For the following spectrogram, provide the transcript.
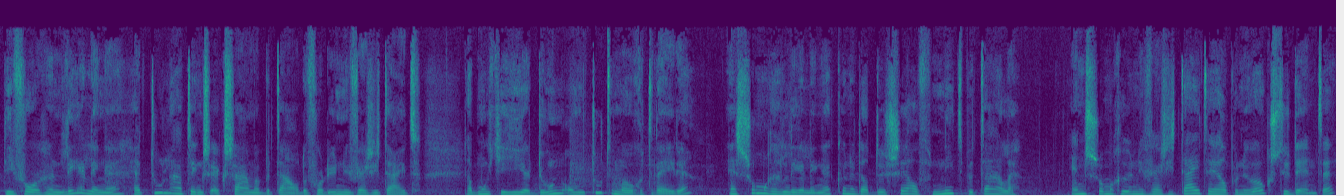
die voor hun leerlingen het toelatingsexamen betaalden voor de universiteit. Dat moet je hier doen om toe te mogen treden. En sommige leerlingen kunnen dat dus zelf niet betalen. En sommige universiteiten helpen nu ook studenten...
